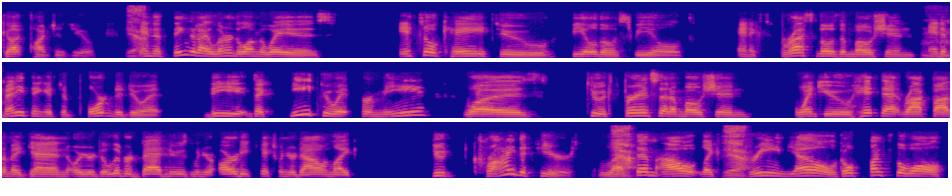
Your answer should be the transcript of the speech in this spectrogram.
gut punches you. Yeah. And the thing that I learned along the way is it's okay to feel those feels and express those emotions. And if Mhm. anything, it's important to do it. The the key to it for me was to experience that emotion when you hit that rock bottom again, or you're delivered bad news when you're already kicked when you're down. Like, dude, cry the tears, let Yeah. them out, like Yeah. scream, yell, go punch the wall,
